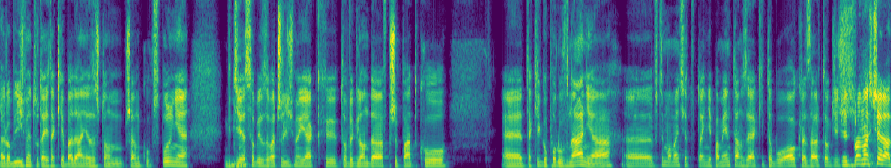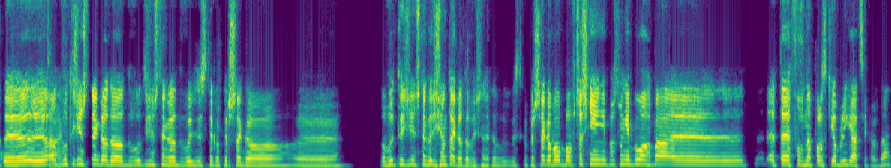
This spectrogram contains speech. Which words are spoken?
Robiliśmy tutaj takie badania, zresztą Przemku wspólnie, gdzie mhm. sobie zobaczyliśmy, jak to wygląda w przypadku e, takiego porównania. E, w tym momencie tutaj nie pamiętam, za jaki to był okres, ale to gdzieś. 12 lat, e, tak. od 2000 do 2021. Do 2010 do 2021, bo, bo wcześniej po prostu nie było chyba ETF-ów na polskie obligacje, prawda?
